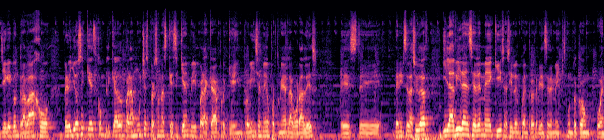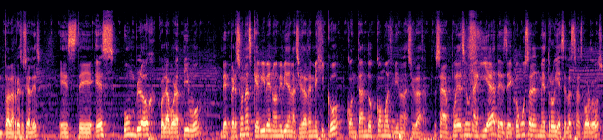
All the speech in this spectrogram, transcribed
llegué con trabajo, pero yo sé que es complicado para muchas personas que se quieren vivir para acá porque en provincia no hay oportunidades laborales. Este, venirse a la ciudad y la vida en CDMX, así lo encuentras, la vida en CDMX.com o en todas las redes sociales. Este es un blog colaborativo de personas que viven o han vivido en la Ciudad de México contando cómo es vivir en la ciudad. O sea, puede ser una guía desde cómo usar el metro y hacer los transbordos,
